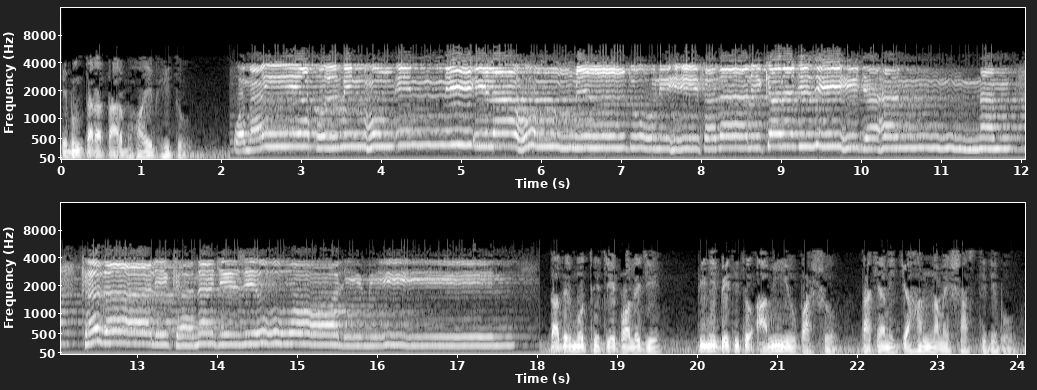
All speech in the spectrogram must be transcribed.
এবং তারা তার ভয়ে ভীত। তাদের মধ্যে যে বলে যে তিনি ব্যতীত আমিই উপাস্য তাকে আমি জাহান নামে শাস্তি দেব।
